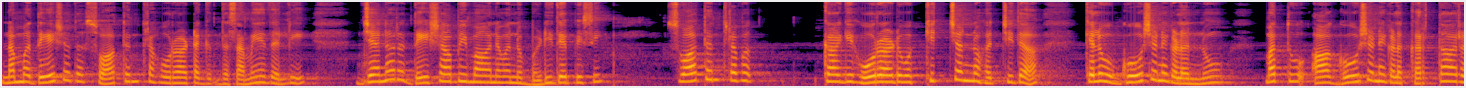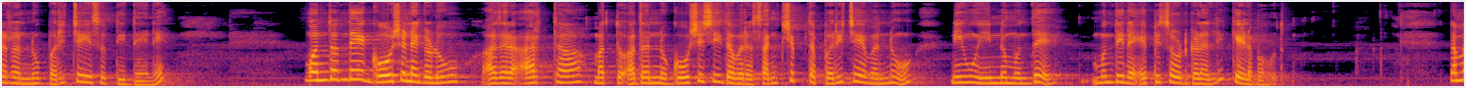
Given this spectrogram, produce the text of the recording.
ನಮ್ಮ ದೇಶದ ಸ್ವಾತಂತ್ರ್ಯ ಹೋರಾಟದ ಸಮಯದಲ್ಲಿ ಜನರ ದೇಶಾಭಿಮಾನವನ್ನು ಬಡಿದೆಬ್ಬಿಸಿ, ಸ್ವಾತಂತ್ರ್ಯಕ್ಕಾಗಿ ಹೋರಾಡುವ ಕಿಚ್ಚನ್ನು ಹಚ್ಚಿದ ಕೆಲವು ಘೋಷಣೆಗಳನ್ನು ಮತ್ತು ಆ ಘೋಷಣೆಗಳ ಕರ್ತಾರರನ್ನು ಪರಿಚಯಿಸುತ್ತಿದ್ದೇನೆ. ಒಂದೊಂದೇ ಘೋಷಣೆಗಳು, ಅದರ ಅರ್ಥ ಮತ್ತು ಅದನ್ನು ಘೋಷಿಸಿದವರ ಸಂಕ್ಷಿಪ್ತ ಪರಿಚಯವನ್ನು ನೀವು ಇನ್ನು ಮುಂದೆ, ಮುಂದಿನ ಎಪಿಸೋಡ್ಗಳಲ್ಲಿ ಕೇಳಬಹುದು. ನಮ್ಮ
